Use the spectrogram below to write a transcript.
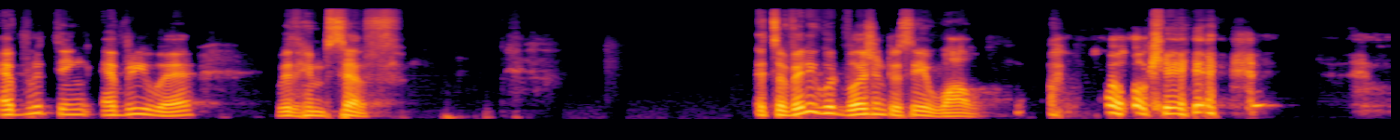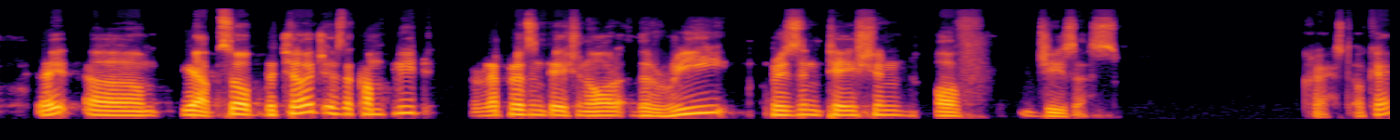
everything everywhere with himself. It's a very good version to say, wow. okay. Right? Um, yeah. So the church is the complete representation or the representation of Jesus. Christ. Okay.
